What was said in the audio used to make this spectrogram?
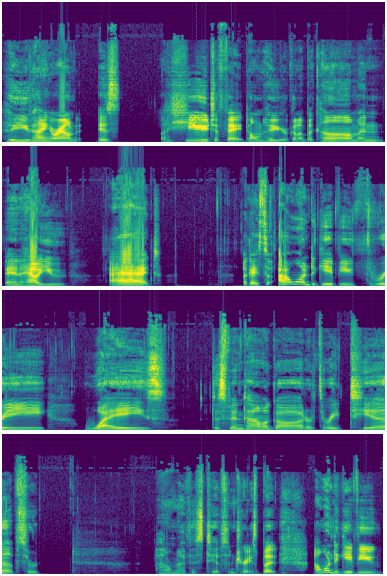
Who you hang around is a huge effect on who you're going to become and, and how you act. Okay, so I wanted to give you three ways to spend time with God, or three tips, or I don't know if it's tips and tricks, but I wanted to give you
